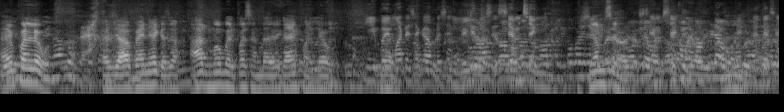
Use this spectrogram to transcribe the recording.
આઈફોન લેવું? હજી આ ભાઈ ને કે જો આ મોબાઈલ પસંદ આવે કે આઈફોન લેવું. ઈ ભાઈ માટે છે કે આપણે છે લઈ છે સેમસંગ સેમસંગ સેમસંગ એટલે છે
